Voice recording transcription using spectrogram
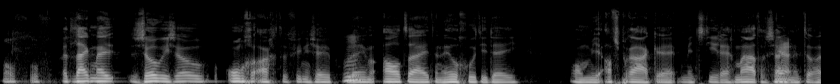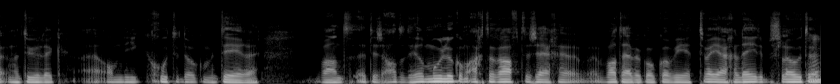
Of, of Het lijkt mij sowieso, ongeacht de financiële problemen, altijd een heel goed idee om je afspraken, mits die rechtmatig zijn Ja. natuurlijk, om die goed te documenteren. Want het is altijd heel moeilijk om achteraf te zeggen, wat heb ik ook alweer twee jaar geleden besloten? Hm.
